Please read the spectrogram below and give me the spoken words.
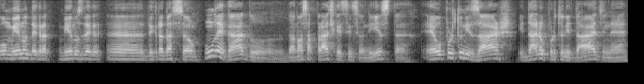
com menos, degra menos uh, degradação. Um legado da nossa prática extensionista é oportunizar e dar oportunidade né,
